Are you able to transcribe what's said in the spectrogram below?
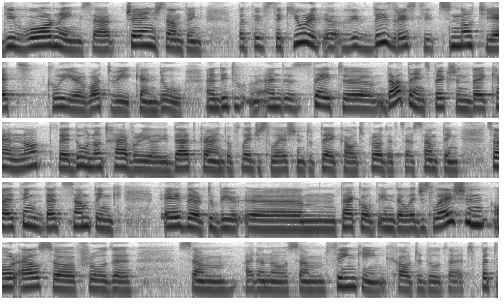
give warnings or change something. But with security, uh, with these risks, it's not yet clear what we can do. And it and the state uh, data inspection, they cannot, they do not have really that kind of legislation to take out products or something. So I think that's something either to be um, tackled in the legislation or also through the some, I don't know, some thinking how to do that. But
